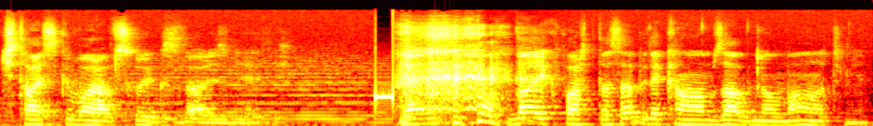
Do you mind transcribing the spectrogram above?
Kitayski Varavskoy qızları izləyəcək. Yəni like partlasa, bir də kanalımıza abunə olmağı unutmayın.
